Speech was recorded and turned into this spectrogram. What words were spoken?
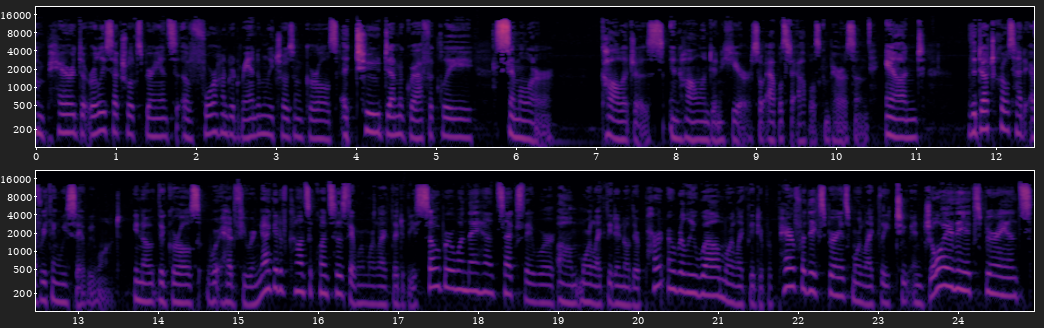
compared the early sexual experience of 400 randomly chosen girls at two demographically similar colleges in Holland and here, so apples to apples comparisons. And the Dutch girls had everything we say we want. You know, the girls were, had fewer negative consequences. They were more likely to be sober when they had sex. They were um, more likely to know their partner really well, more likely to prepare for the experience, more likely to enjoy the experience,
